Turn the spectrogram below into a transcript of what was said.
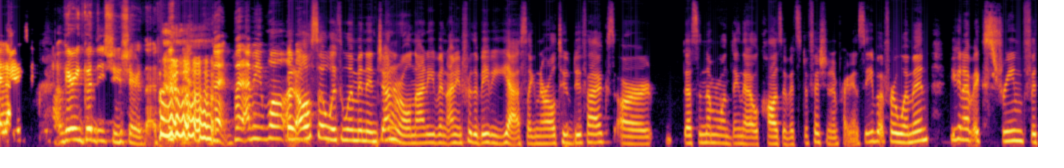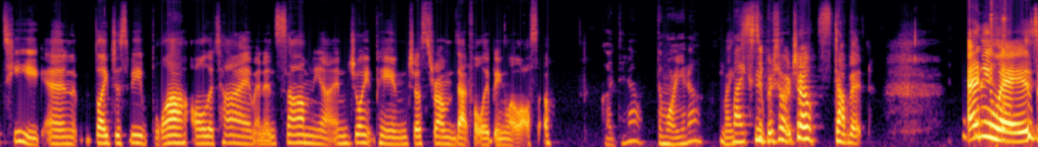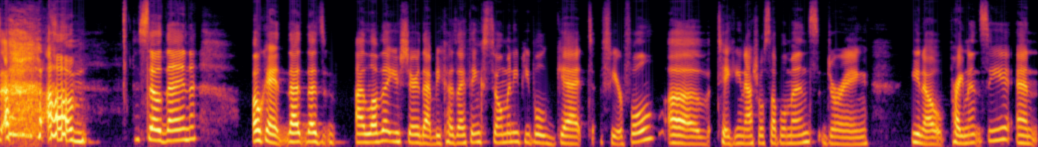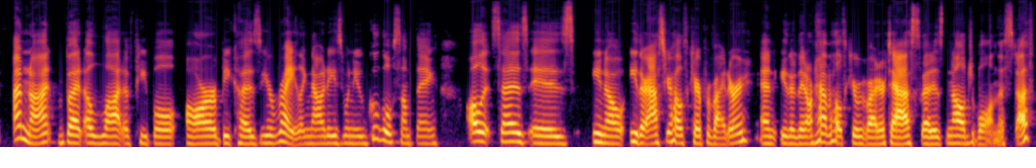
I, very good that you shared that. yeah, but, but I mean, well, but I mean, also with women in general, yeah. not even. I mean, for the baby, yes, like neural tube defects are that's the number one thing that will cause if it's deficient in pregnancy. But for women, you can have extreme fatigue and like just be blah all the time, and insomnia and joint pain just from that folate being low. Also, good to know. The more you know. Mike super, super short show. Stop it. Anyways, um, so then, okay, that that's I love that you shared that because I think so many people get fearful of taking natural supplements during, you know, pregnancy. And I'm not, but a lot of people are because you're right. Like nowadays, when you Google something, all it says is, you know, either ask your healthcare provider, and either they don't have a healthcare provider to ask that is knowledgeable on this stuff,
